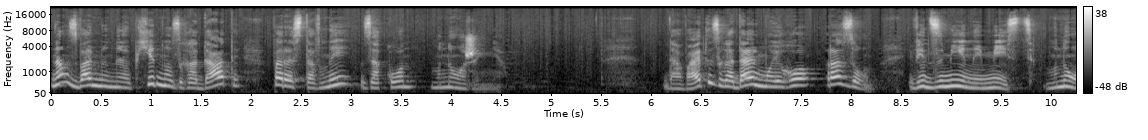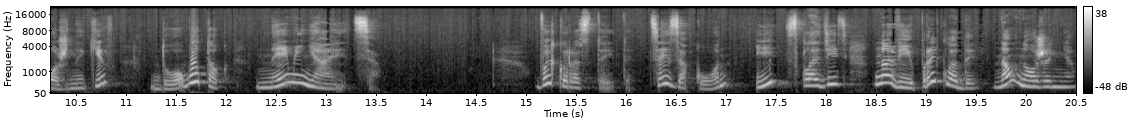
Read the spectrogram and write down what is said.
нам з вами необхідно згадати переставний закон множення. Давайте згадаємо його разом. Від зміни місць множників добуток не міняється. Використайте цей закон і складіть нові приклади на множення.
